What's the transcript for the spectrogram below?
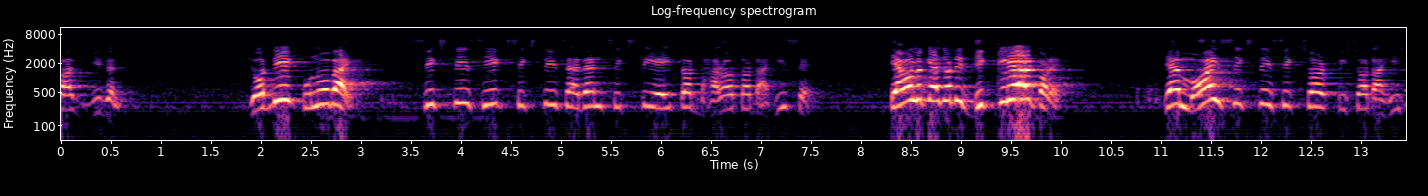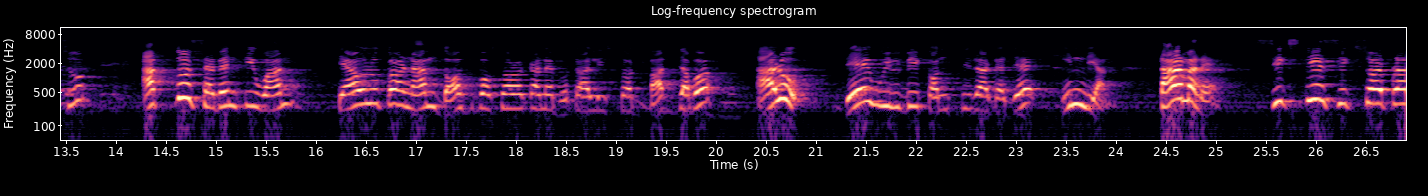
was given যদি কোনোবাই sixty six sixty seven sixty এইটত ভাৰতত আহিছে তেওঁলোকে যদি ডিক্লেয়াৰ কৰে যে মই ছিক্সটি ছিক্সৰ পিছত আহিছো আপ টু ছেভেণ্টি ওৱান তেওঁলোকৰ নাম দহ বছৰৰ কাৰণে ভোটাৰ লিষ্টত বাদ যাব আৰু they will be considered as a Indian তাৰমানে ছিক্সটি ছিক্সৰ পৰা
